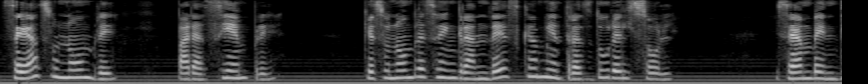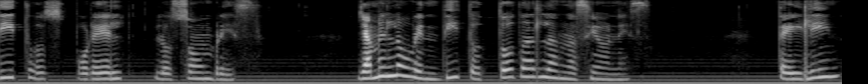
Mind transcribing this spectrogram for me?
Sea su nombre para siempre, que su nombre se engrandezca mientras dure el sol, y sean benditos por él los hombres Llámenlo bendito todas las naciones. Teilín,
